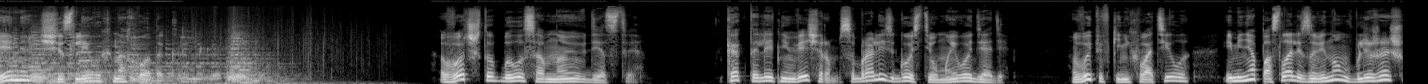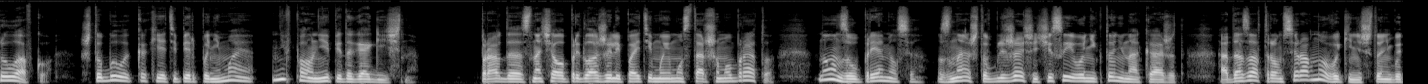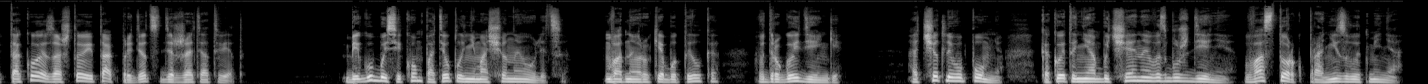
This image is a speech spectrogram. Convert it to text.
Время счастливых находок. Вот что было со мною в детстве. Как-то летним вечером собрались гости у моего дяди. Выпивки не хватило, и меня послали за вином в ближайшую лавку, что было, как я теперь понимаю, не вполне педагогично. Правда, сначала предложили пойти моему старшему брату, но он заупрямился, зная, что в ближайшие часы его никто не накажет, а до завтра он все равно выкинет что-нибудь такое, за что и так придется держать ответ. Бегу босиком по теплой немощенной улице. В одной руке бутылка, в другой — деньги. Отчетливо помню, какое-то необычайное возбуждение, восторг пронизывают меня.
